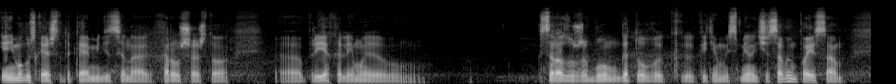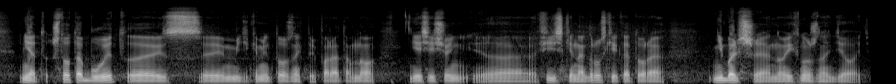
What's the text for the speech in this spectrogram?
я не могу сказать, что такая медицина хорошая, что э, приехали мы сразу же будем готовы к, к этим смены часовым поясам. Нет, что-то будет из медикаментозных препаратов, но есть еще физические нагрузки, которые небольшие, но их нужно делать.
